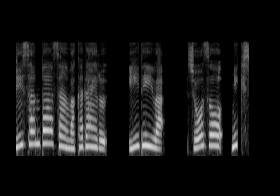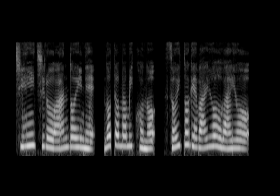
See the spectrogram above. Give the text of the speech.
G さんばあさん若返る。ED は、肖像、三木慎一郎稲、のともみこの、添いとげ YOYO。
